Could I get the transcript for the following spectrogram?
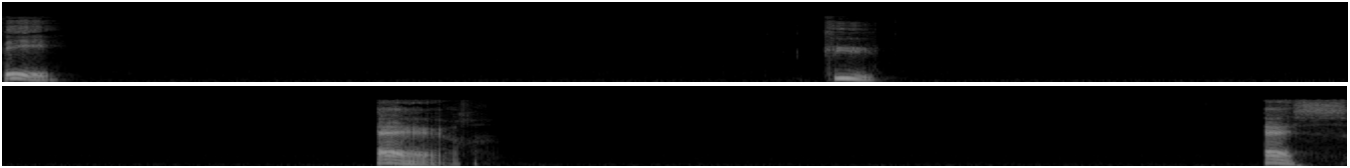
P. Q R. S.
